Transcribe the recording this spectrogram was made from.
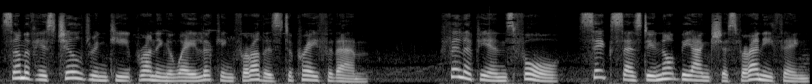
some of his children keep running away looking for others to pray for them. Philippians 4 6 says, Do not be anxious for anything,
